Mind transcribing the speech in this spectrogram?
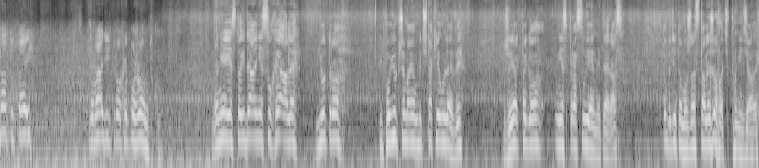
Trzeba tutaj wprowadzić trochę porządku. No nie jest to idealnie suche, ale jutro i pojutrze mają być takie ulewy, że jak tego nie sprasujemy teraz, to będzie to można stalerzować w poniedziałek.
